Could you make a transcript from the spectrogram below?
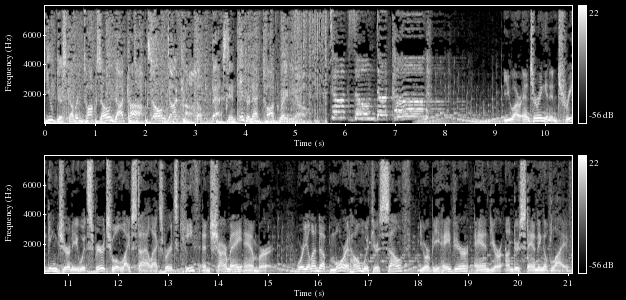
You've discovered TalkZone.com. TalkZone.com. The best in Internet talk radio. TalkZone.com. You are entering an intriguing journey with spiritual lifestyle experts Keith and Charme Amber, where you'll end up more at home with yourself, your behavior, and your understanding of life.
